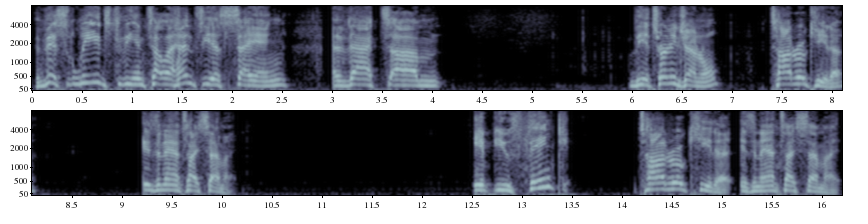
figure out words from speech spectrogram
this leads to the intelligentsia saying that um, the attorney general, Todd Rokita, is an anti Semite. If you think Todd Rokita is an anti Semite,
